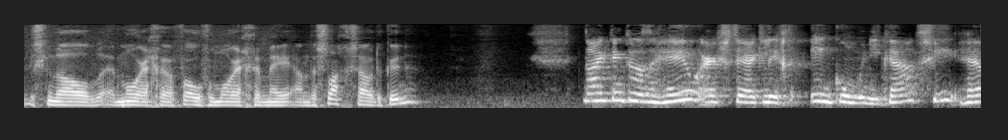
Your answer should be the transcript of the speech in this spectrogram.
misschien wel morgen of overmorgen mee aan de slag zouden kunnen? Nou, ik denk dat het heel erg sterk ligt in communicatie. Hè.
